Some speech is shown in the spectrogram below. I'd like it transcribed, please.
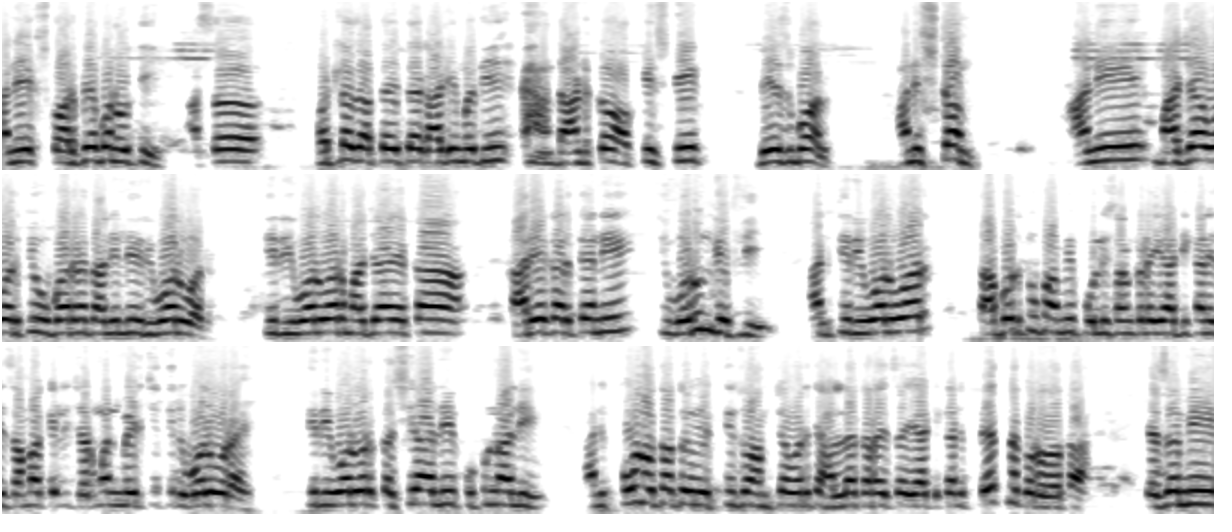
आणि एक स्कॉर्पिओ पण होती. असं म्हटलं जातंय त्या गाडीमध्ये दांडकं हॉकी स्टिक बेसबॉल आणि स्टंप आणि माझ्यावरती उभारण्यात आलेली रिव्हॉल्वर ती रिव्हॉल्वर माझ्या एका कार्यकर्त्यांनी ती वरून घेतली आणि ती रिव्हॉल्वर ताबडतोब आम्ही पोलिसांकडे या ठिकाणी जमा केली. जर्मन मेडची ती रिव्हॉल्वर आहे. ती रिव्हॉल्वर कशी आली कुठून आली आणि कोण होता तो व्यक्ती जो आमच्यावरती हल्ला करायचा या ठिकाणी प्रयत्न करत होता त्याचा मी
